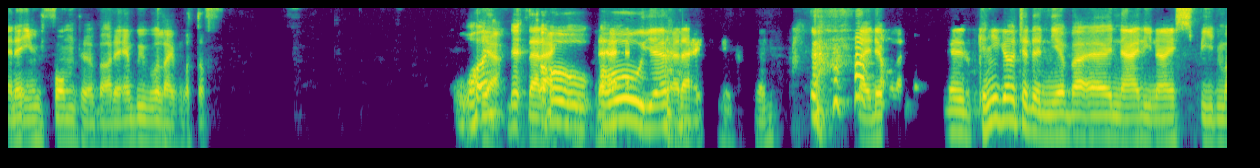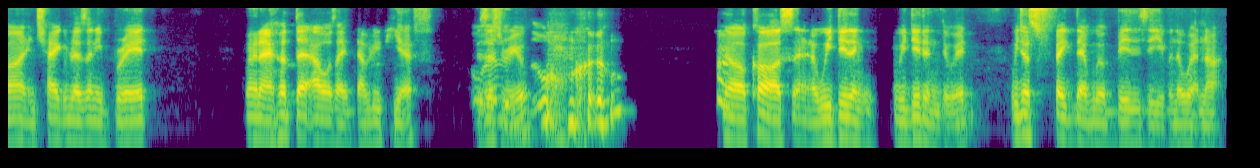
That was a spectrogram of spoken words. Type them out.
and then informed her about it. And we were like, "What the? F-? What? Yeah, That- oh, that- oh Yeah, yeah. that actually happened." like they were like, "Uh, "Can you go to the nearby 99 Speed Mart and check if there's any bread?" When I heard that, I was like, "WTF?" Is this real? No, of course, uh, we didn't we didn't do it. We just faked that we're busy even though we're not.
